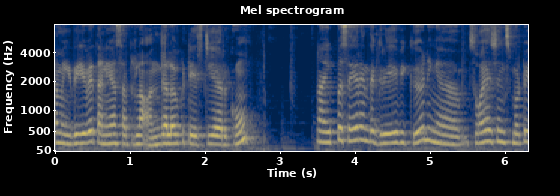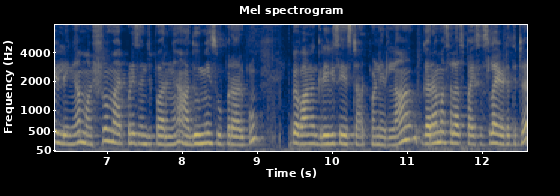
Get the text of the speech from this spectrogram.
நம்ம இதையவே தனியாக சாப்பிடலாம் அந்த அளவுக்கு டேஸ்டியாக இருக்கும். நான் இப்போ செய்கிற இந்த கிரேவிக்கு நீங்கள் சோயா சங்க்ஸ் மட்டும் இல்லைங்க. மஷ்ரூம் ஆட் பண்ணி செஞ்சு பாருங்கள் அதுவுமே சூப்பராக இருக்கும். இப்போ வாங்க கிரேவி செய்ய ஸ்டார்ட் பண்ணிடலாம். கரம் மசாலா ஸ்பைசஸ்லாம் எடுத்துகிட்டு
